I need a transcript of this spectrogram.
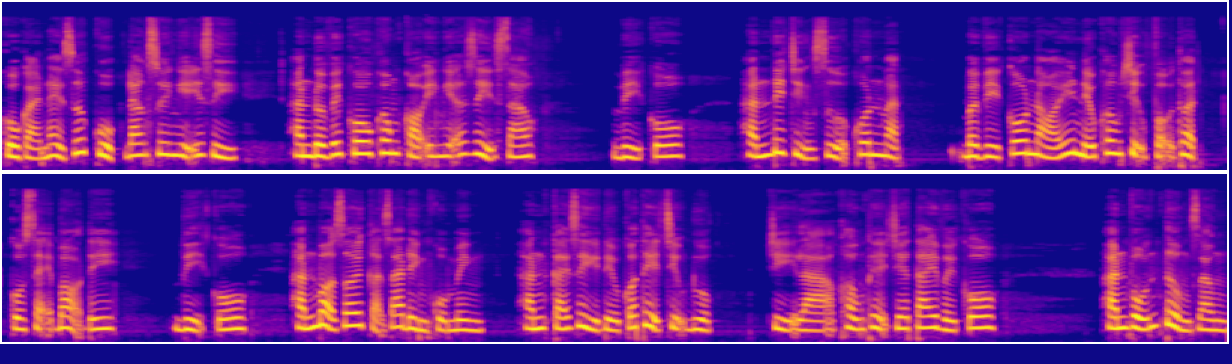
Cô gái này rốt cuộc đang suy nghĩ gì? Hắn đối với cô không có ý nghĩa gì sao? Vì cô, hắn đi chỉnh sửa khuôn mặt. Bởi vì cô nói nếu không chịu phẫu thuật, cô sẽ bỏ đi. Vì cô, hắn bỏ rơi cả gia đình của mình. Hắn cái gì đều có thể chịu được. Chỉ là không thể chia tay với cô. Hắn vốn tưởng rằng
